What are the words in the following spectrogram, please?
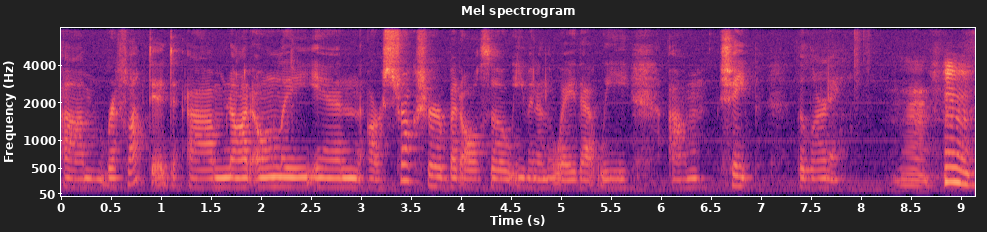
um, reflected, um, not only in our structure but also even in the way that we um, shape the learning. Mm. Mm.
